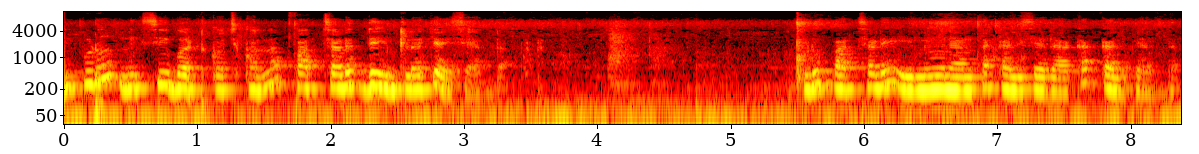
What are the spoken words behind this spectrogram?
ఇప్పుడు మిక్సీ పట్టుకొచ్చుకున్న పచ్చడి దీంట్లోకి వేసేద్దాం. ఇప్పుడు పచ్చడి ఈ నూనె అంతా కలిసేదాకా కలిపేద్దాం.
